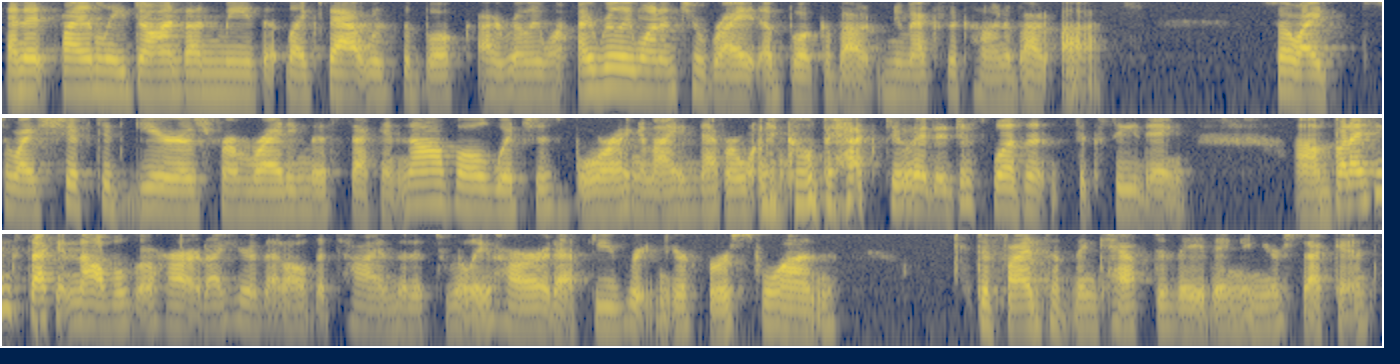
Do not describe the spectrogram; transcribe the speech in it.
And it finally dawned on me that like that was the book I really want. I really wanted to write a book about New Mexico and about us. So I so I shifted gears from writing this second novel, which is boring, and I never want to go back to it. It just wasn't succeeding. Um, but I think second novels are hard. I hear that all the time that it's really hard after you've written your first one to find something captivating in your second.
